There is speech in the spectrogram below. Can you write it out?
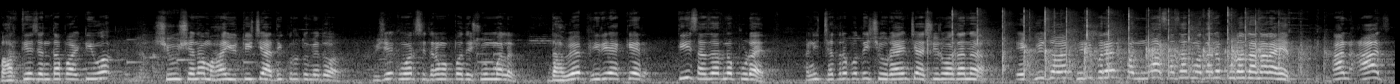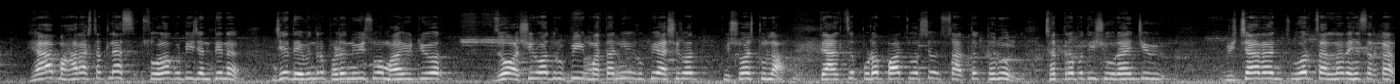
भारतीय जनता पार्टी व शिवसेना महायुतीचे अधिकृत उमेदवार विजयकुमार सिद्धरामप्पा देशमुख मालक. दहाव्या फेरी अखेर तीस हजारनं पुढं आहेत. आणि छत्रपती शिवरायांच्या आशीर्वादानं एकविसाव्या फेरीपर्यंत पन्नास हजार मतानं पुढं जाणार आहेत. आणि आज ह्या महाराष्ट्रातल्या सोळा कोटी जनतेनं जे देवेंद्र फडणवीस व महायुतीवर जो आशीर्वाद रूपी मतानी रूपी आशीर्वाद विश्वास ठेवला त्याचं पुढं पाच वर्ष सार्थक ठरून छत्रपती शिवरायांची वि- विचारांवर चालणारं हे सरकार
